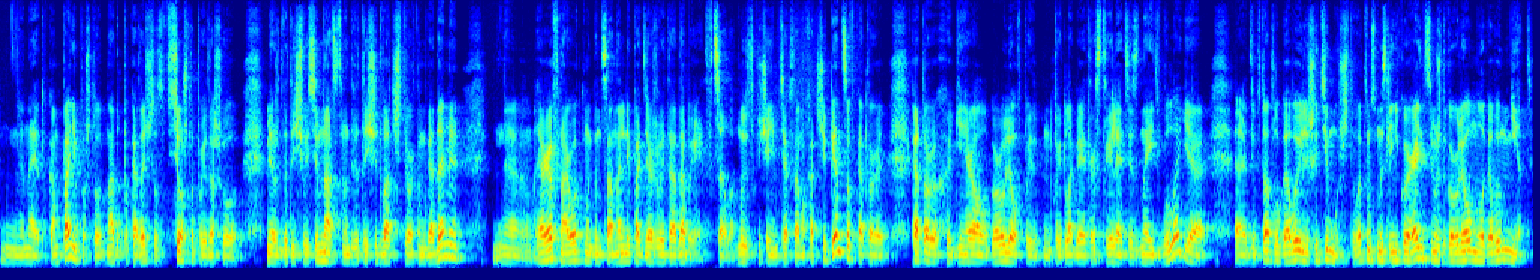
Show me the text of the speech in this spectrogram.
на эту кампанию, потому что надо показать, что все, что произошло между 2018 и 2024 годами, э, РФ народ многонациональный поддерживает и одобряет в целом. Ну, за исключением тех самых отщепенцев, которые, которых генерал Горулев предлагает расстрелять и знаить в ГУЛАГе, а э, депутат Луговой лишить имущества. В этом смысле никакой разницы между Горулевым и Луговым нет.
